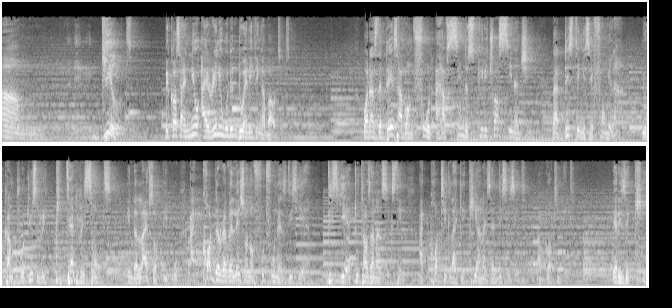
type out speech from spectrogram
um, guilt because I knew I really wouldn't do anything about it. But as the days have unfolded I have seen the spiritual synergy that this thing is a formula. You can produce repeated results in the lives of people. I caught the revelation of fruitfulness this year this year 2016 i caught it like a key and i said this is it. I've gotten it. There is a key.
